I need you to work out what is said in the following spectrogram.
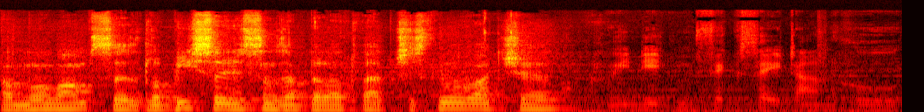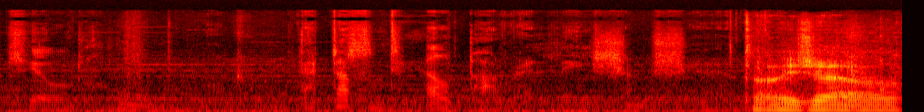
Omlouvám se, zlobíš se, že jsem zabila tvé přisluhovače? We needn't fixate on who killed whom. That doesn't help our relationship. To je, že jo.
